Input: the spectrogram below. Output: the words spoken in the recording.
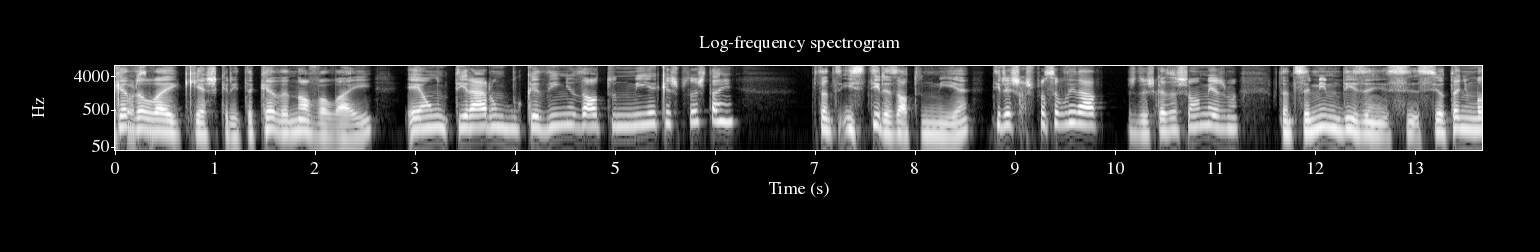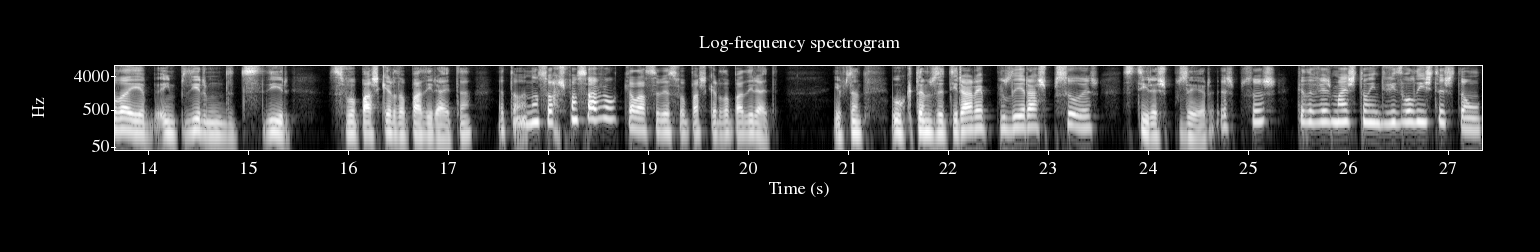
cada força. lei que é escrita, cada nova lei, é um tirar um bocadinho da autonomia que as pessoas têm. Portanto, e se tiras autonomia, tiras responsabilidade. As duas coisas são a mesma. Portanto, se a mim me dizem, se, se eu tenho uma lei a impedir-me de decidir se vou para a esquerda ou para a direita, então eu não sou responsável. Quer lá saber se vou para a esquerda ou para a direita. E portanto, o que estamos a tirar é poder às pessoas. Se tiras poder, as pessoas cada vez mais estão individualistas, estão,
